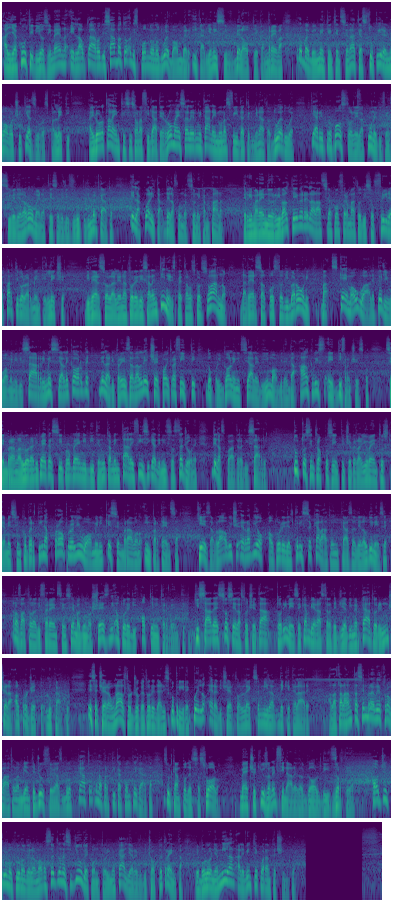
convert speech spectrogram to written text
Agli acuti di Osimen e Lautaro di sabato rispondono due bomber italianissimi, Belotti e Candreva, probabilmente intenzionati a stupire il nuovo CT azzurro Spalletti. Ai loro talenti si sono affidate Roma e Salernitana in una sfida terminata 2-2 che ha riproposto le lacune difensive della Roma in attesa degli sviluppi di mercato e la qualità della formazione campana. E rimanendo in riva al Tevere, la Lazio ha confermato di soffrire particolarmente il Lecce. Diverso l'allenatore dei Salentini rispetto allo scorso anno, da Versa al posto di Baroni, ma schema uguale per gli uomini di Sarri messi alle corde nella ripresa da Lecce e poi trafitti dopo il gol iniziale di Immobile da Alquist e Di Francesco. Sembrano allora ripetersi i problemi di tenuta mentale e fisica ad inizio stagione della squadra di Sarri. Tutto sin troppo semplice per la Juventus che ha messo in copertina proprio gli uomini che sembravano in partenza. Chiesa, Vlaovic e Rabiot, autori del tris calato in casa dell'Audinese, hanno fatto la differenza insieme ad uno Scesni, autore di ottimi interventi. Chissà adesso se la società torinese cambierà strategia di mercato e rinuncerà al progetto Lukaku. E se c'era un altro giocatore da riscoprire, quello era di certo l'ex Milan De Ketelare. All'Atalanta sembra aver trovato l'ambiente giusto e ha sbloccato una partita complicata sul campo del Sassuolo match chiuso nel finale dal gol di Zortea. Oggi il primo turno della nuova stagione si chiude con Torino-Cagliari alle 18.30 e Bologna-Milan alle 20.45.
